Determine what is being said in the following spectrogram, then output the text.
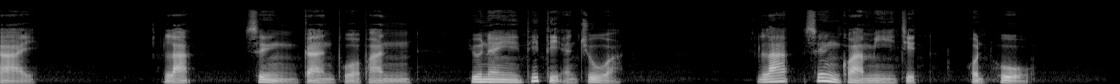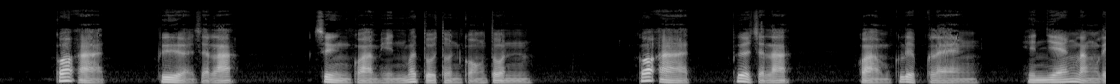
คาย ละ ซึ่งการพัวพันอยู่ในทิฏฐิอันชั่ว ละซึ่งความมีจิตหดหู่ ก็อาจเพื่อจะละ ซึ่งความเห็นว่าตัวตนของตน ก็อาจ เพื่อจะละ ความเคลือบแคลง เห็นแย้งหลังเล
